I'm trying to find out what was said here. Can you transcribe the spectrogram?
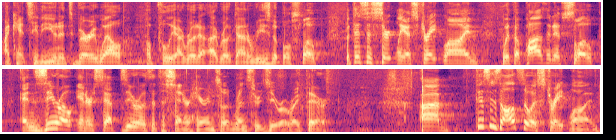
I can't see the units very well. Hopefully I wrote, a, I wrote down a reasonable slope. But this is certainly a straight line with a positive slope and zero intercept. Zero is at the center here, and so it runs through zero right there. Um, this is also a straight line.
